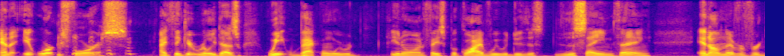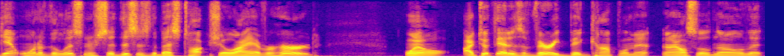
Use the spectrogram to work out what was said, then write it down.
and it works for us i think it really does we back when we were you know on facebook live we would do this the same thing and i'll never forget one of the listeners said this is the best talk show i ever heard well i took that as a very big compliment and i also know that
